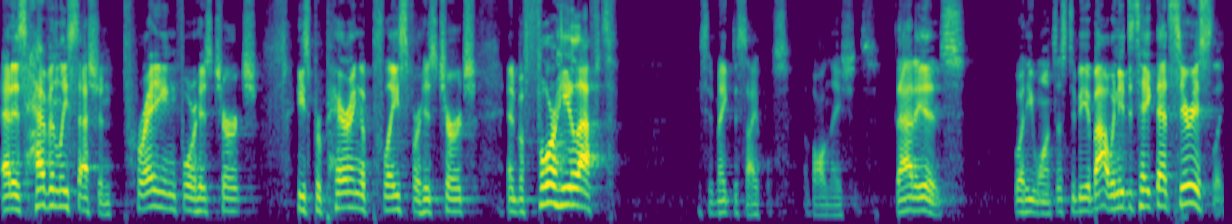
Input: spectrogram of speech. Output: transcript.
at his heavenly session praying for his church. He's preparing a place for his church. And before he left, he said, Make disciples of all nations. That is what he wants us to be about. We need to take that seriously.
